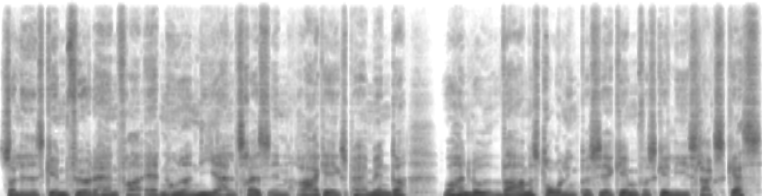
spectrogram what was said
Således gennemførte han fra 1859 en række eksperimenter, hvor han lod varmestråling passere gennem forskellige slags gas,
